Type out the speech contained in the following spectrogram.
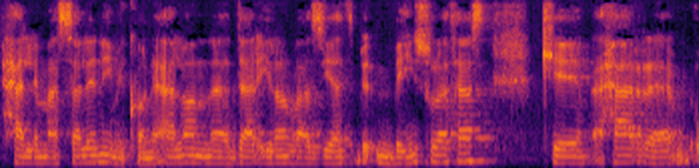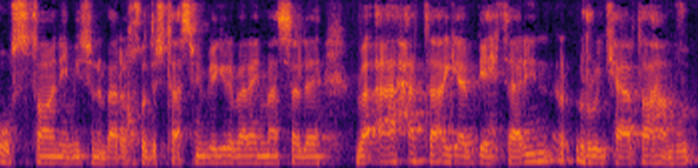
حل مسئله نمی‌کنه. الان در ایران وضعیت به این صورت هست که هر استانی می‌تونه برای خودش تصمیم بگیره برای این مسئله و حتی اگر بهترین رویکردها هم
